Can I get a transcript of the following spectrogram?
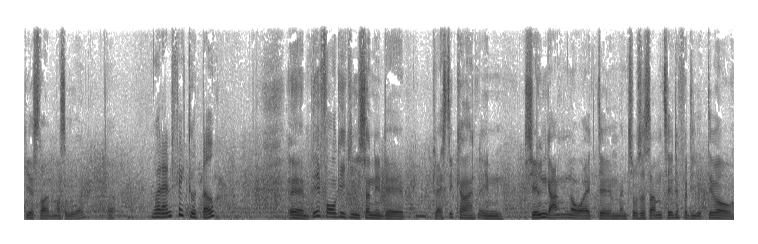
giver strøm og så videre. Ja. Hvordan fik du et bad? Øh, det foregik i sådan et øh, plastikkar en sjælden gang, når at, øh, man tog sig sammen til det, fordi at det var jo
